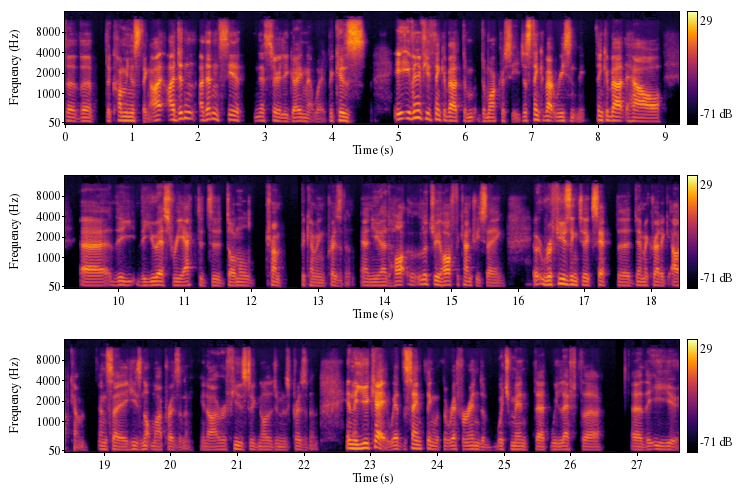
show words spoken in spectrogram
the the the communist thing, I I didn't I didn't see it necessarily going that way because even if you think about dem- democracy, just think about recently. Think about how uh, the the U.S. reacted to Donald Trump becoming president, and you had ha- literally half the country saying refusing to accept the democratic outcome and say he's not my president you know i refuse to acknowledge him as president in the uk we had the same thing with the referendum which meant that we left the uh, the eu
